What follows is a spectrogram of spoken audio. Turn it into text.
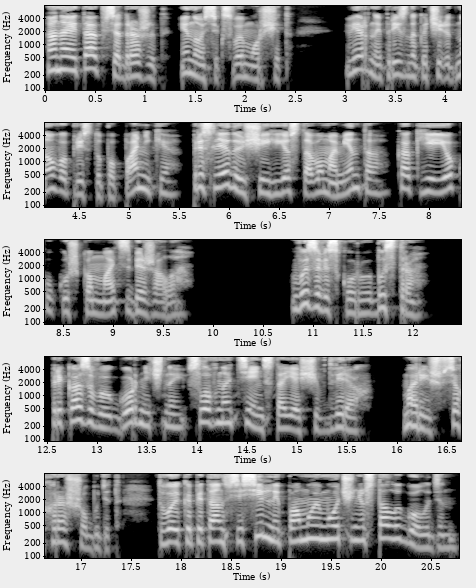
Она и так вся дрожит и носик свой морщит. Верный признак очередного приступа паники, преследующий ее с того момента, как ее кукушка-мать сбежала. «Вызови скорую, быстро!» Приказываю горничной, словно тень, стоящей в дверях. «Мариш, все хорошо будет. Твой капитан всесильный, по-моему, очень устал и голоден.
